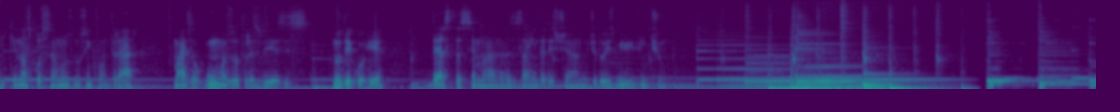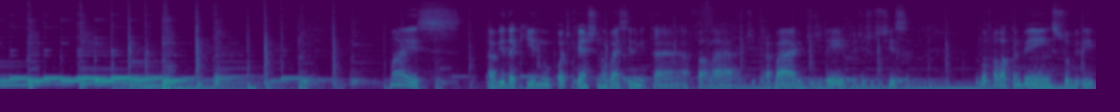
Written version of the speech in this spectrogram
e que nós possamos nos encontrar mais algumas outras vezes no decorrer destas semanas ainda deste ano de 2021. Mas a vida aqui no podcast não vai se limitar a falar de trabalho, de direito, de justiça. Eu vou falar também sobre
